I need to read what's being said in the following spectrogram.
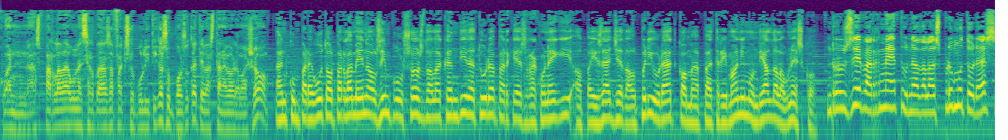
Quan es parla d'una certa desafecció política, suposo que té bastant a veure amb això. Han comparegut al Parlament els impulsors de la candidatura perquè es reconegui el paisatge del Priorat com a Patrimoni Mundial de la UNESCO. Roser Bernet, una de les promotores,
